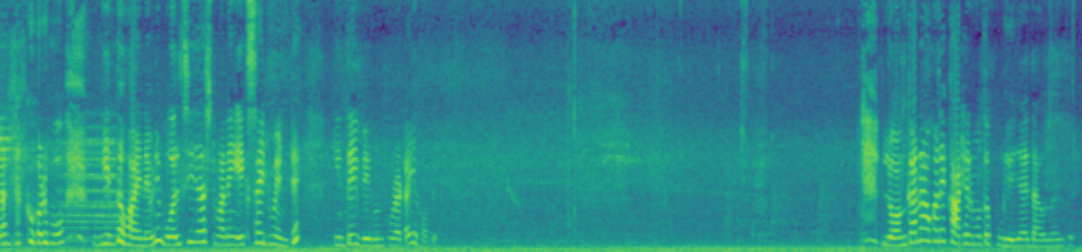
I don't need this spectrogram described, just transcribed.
রান্না করব। কিন্তু হয় না এমনি বলছি জাস্ট মানে এক্সাইটমেন্টে কিন্তু এই বেগুন পোড়াটাই হবে। লঙ্কা না ওখানে কাঠের মতো পুড়ে যায় দাউ দাউ করে।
